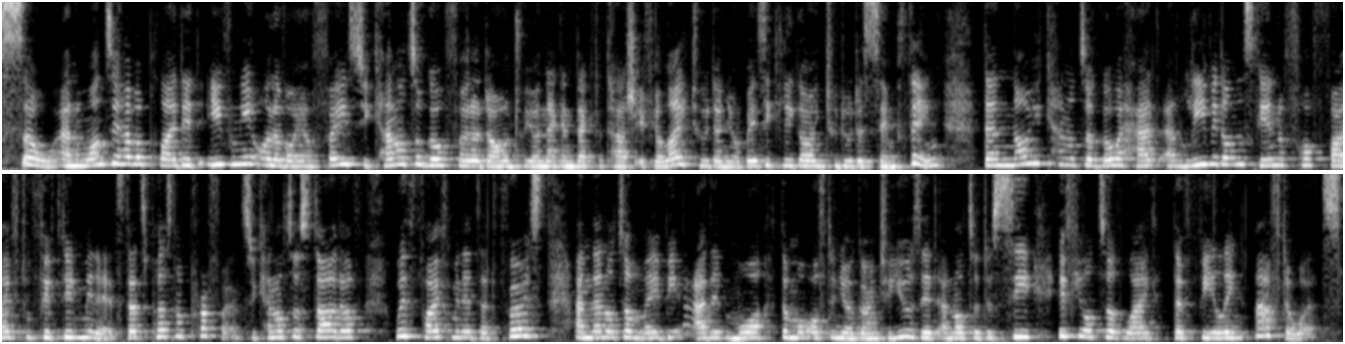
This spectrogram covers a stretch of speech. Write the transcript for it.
So, and once you have applied it evenly all over your face, you can also go further down to your neck and décolletage if you like to, then you're basically going to do the same thing. Then now you can also go ahead and leave it on the skin for 5 to 15 minutes. That's personal preference. You can also start off with 5 minutes at first and then also maybe add it more the more often you're going to use it and also to see if you also like the feeling afterwards.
